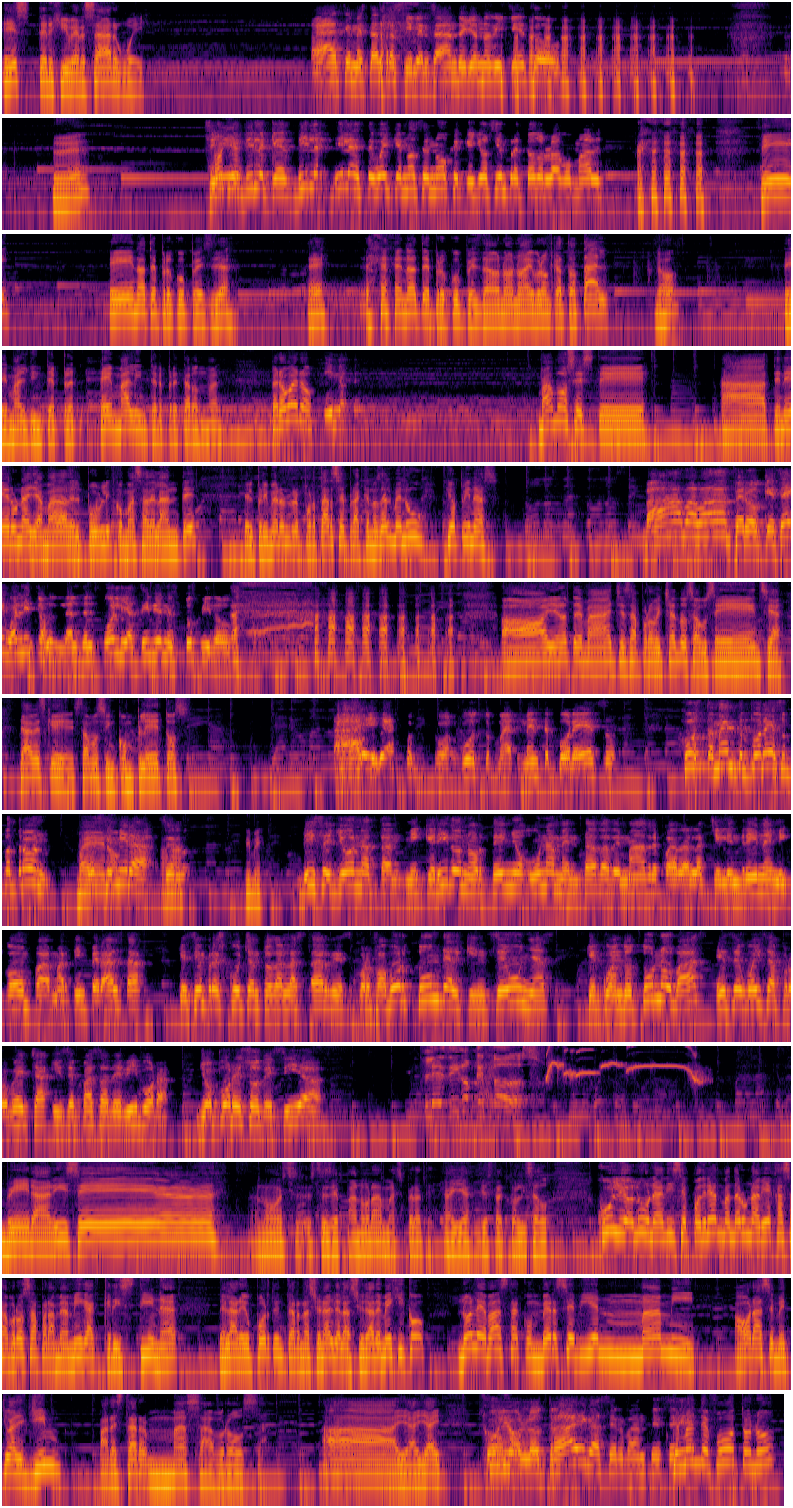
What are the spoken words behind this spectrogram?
Es tergiversar, güey. Ah, es que me están transgiversando, yo no dije eso. ¿Eh? Sí, dile que, dile, dile a este güey que no se enoje, que yo siempre todo lo hago mal. Sí. Eh, no te preocupes, ya. ¿Eh? no te preocupes, no, no, no hay bronca total, ¿no? Te, malinterpre- te malinterpretaron mal. Pero bueno, Vamos, este, a tener una llamada del público más adelante. El primero en reportarse para que nos dé el menú. ¿Qué opinas? Va, va, va, pero que sea igualito al del poli, así bien estúpido. Ay, no te manches, aprovechando su ausencia. Ya ves que estamos incompletos. Ay, justamente por eso. Justamente por eso, patrón. Bueno, es que mira, ajá. Dime. Dice Jonathan, mi querido norteño, una mentada de madre para la chilindrina y mi compa Martín Peralta, que siempre escuchan todas las tardes. Por favor, tunde al 15 uñas, que cuando tú no vas, ese güey se aprovecha y se pasa de víbora. Yo por eso decía. Les digo que todos. Mira, dice. No, este, este es de panorama, espérate. Ah, ya, ya está actualizado. Julio Luna dice: ¿Podrían mandar una vieja sabrosa para mi amiga Cristina del Aeropuerto Internacional de la Ciudad de México? No le basta con verse bien mami. Ahora se metió al gym para estar más sabrosa. Ay, ay, ay. Como lo traiga, Cervantes. Que ¿eh? mande foto, ¿no?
